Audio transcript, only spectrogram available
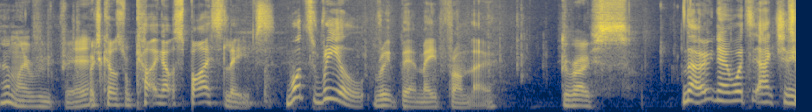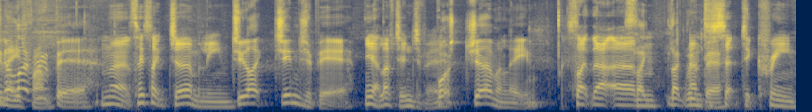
don't like root beer. which comes from cutting up spice leaves. What's real root beer made from, though? Gross. No, no. What's it actually Do actually you made not like from? root beer? No, it tastes like Germolene. Do you like ginger beer? Yeah, I love ginger beer. What's Germolene? It's like that um, like- like root beer. antiseptic cream.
